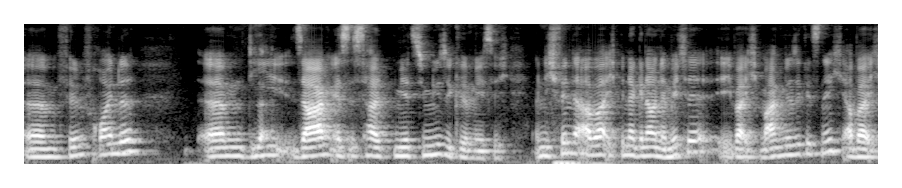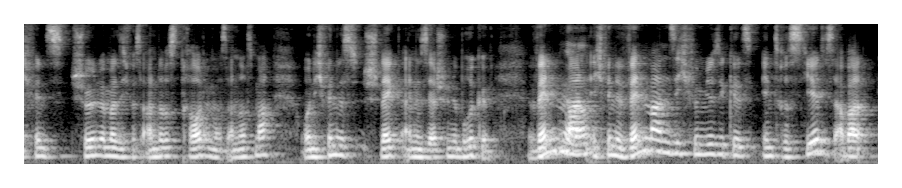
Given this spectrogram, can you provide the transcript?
ähm, Filmfreunde, ähm, die ja. sagen, es ist halt mir zu musical-mäßig. Und ich finde aber, ich bin da genau in der Mitte, weil ich mag Musicals nicht, aber ich finde es schön, wenn man sich was anderes traut, wenn man was anderes macht. Und ich finde, es schlägt eine sehr schöne Brücke. Wenn man, ja. ich finde, wenn man sich für Musicals interessiert, ist aber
